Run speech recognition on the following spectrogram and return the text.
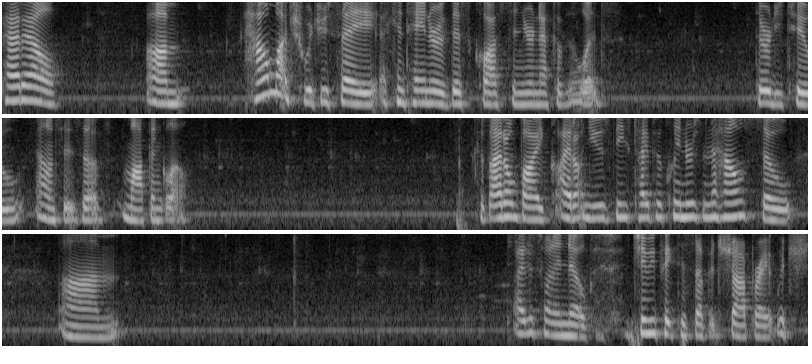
Pat L, um, how much would you say a container of this costs in your neck of the woods? Thirty-two ounces of mop and glow. Because I don't buy, I don't use these type of cleaners in the house, so, um, I just want to know, because Jimmy picked this up at ShopRite, which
